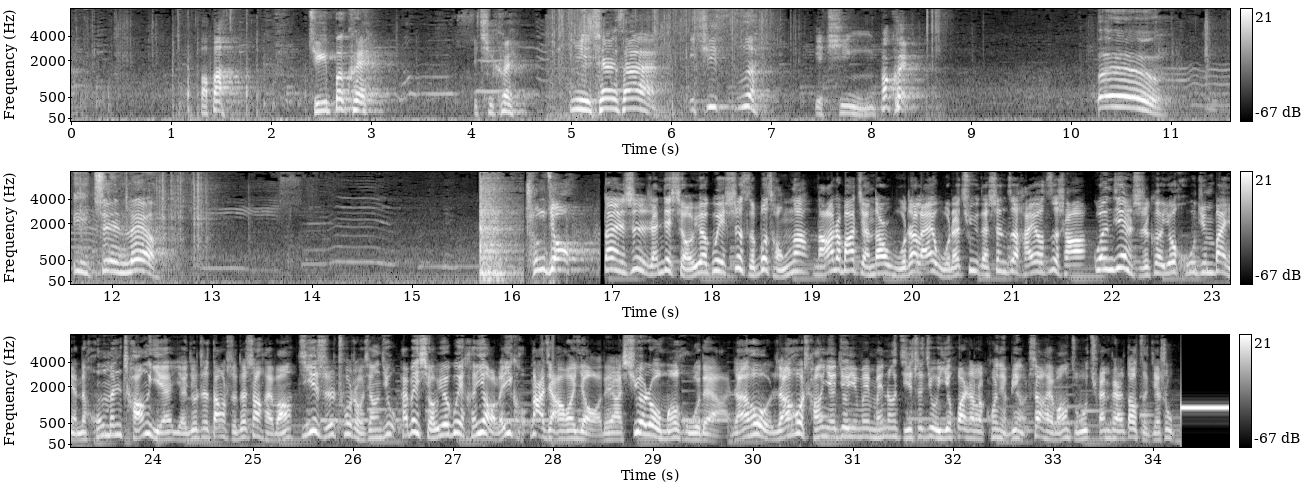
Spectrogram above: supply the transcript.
八百，九百块，一千块，一千三，一千四，一千五百块。哦，一千六，成交。但是人家小月桂誓死不从啊，拿着把剪刀捂着来捂着去的，甚至还要自杀。关键时刻由胡军扮演的洪门长爷，也就是当时的上海王，及时出手相救，还被小月桂狠咬了一口。那家伙咬的呀，血肉模糊的呀。然后，然后长爷就因为没能及时就医，患上了狂犬病。上海王族全片到此结束。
